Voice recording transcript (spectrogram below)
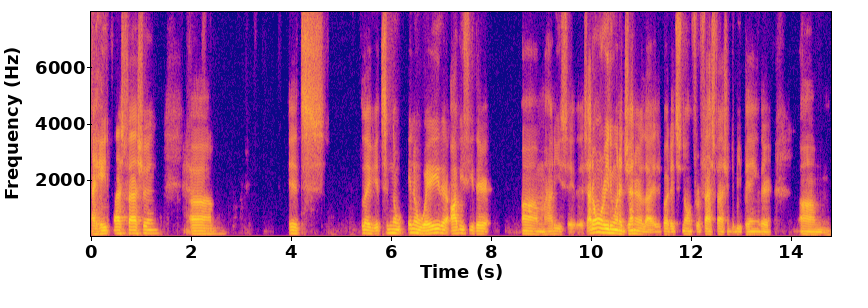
i hate fast fashion. Um it's like it's in a, in a way that obviously they're um how do you say this? I don't really want to generalize but it's known for fast fashion to be paying their um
